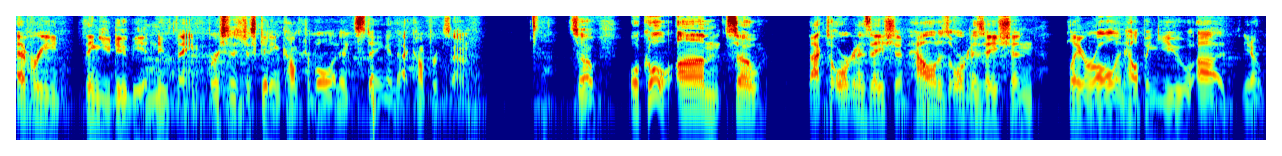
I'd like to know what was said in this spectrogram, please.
everything you do be a new thing versus just getting comfortable and staying in that comfort zone. So well cool. Um so back to organization. How does organization play a role in helping you uh you know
